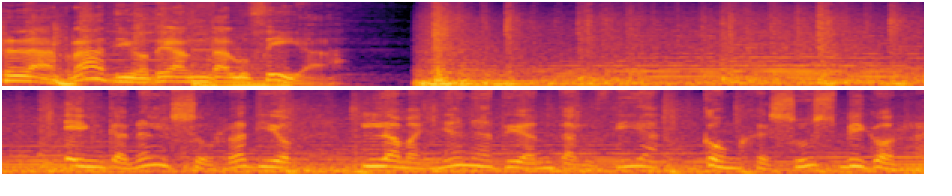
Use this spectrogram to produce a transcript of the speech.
la radio de Andalucía. En Canal Sur Radio, la mañana de Andalucía con Jesús Vigorra.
